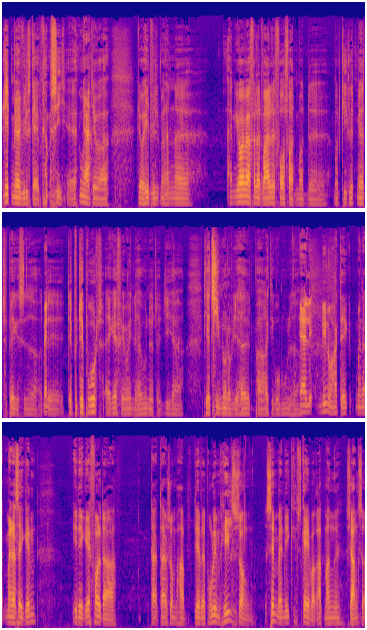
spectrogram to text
lidt mere vildskab, kan man sige, øh, uden Ja. at det var, det var helt vildt, men han, øh, han gjorde i hvert fald, at Vejle forsvaret måtte, øh, måtte kigge lidt mere til begge sider. Men- det, det, det burde AGF jo egentlig have udnyttet de her, de her 10 minutter, hvor de havde et par rigtig gode muligheder. Ja, lige, lige nu ikke. Men, men altså igen, et AGF-hold, der, der, der jo som har, det har været problemet hele sæsonen, simpelthen ikke skaber ret mange chancer.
